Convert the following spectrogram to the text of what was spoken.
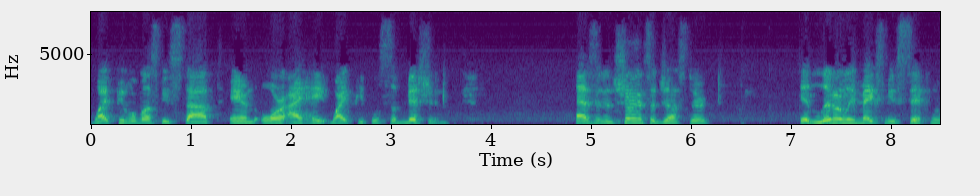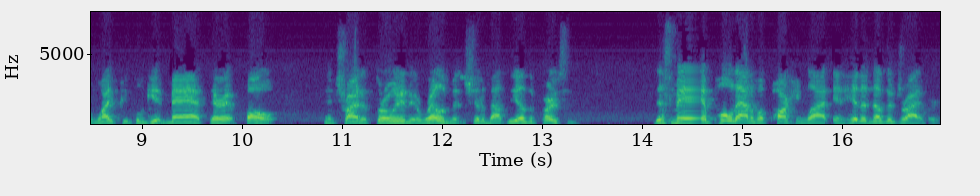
white people must be stopped and or I hate white people submission. As an insurance adjuster, it literally makes me sick when white people get mad they're at fault and try to throw in irrelevant shit about the other person. This man pulled out of a parking lot and hit another driver,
